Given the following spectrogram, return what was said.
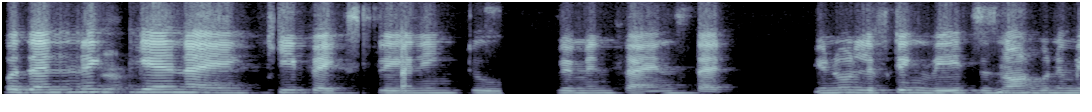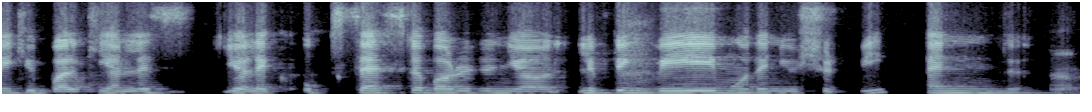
But then yeah. again, I keep explaining to women clients that you know lifting weights is not going to make you bulky unless you're like obsessed about it and you're lifting way more than you should be, and yeah.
